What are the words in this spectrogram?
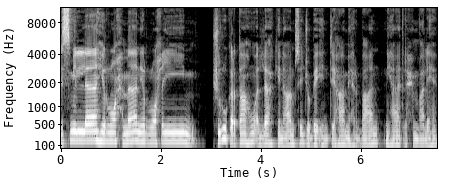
بسم اللہ الرحمن الرحیم۔ شروع کرتا ہوں اللہ کے نام سے جو بے انتہا مہربان، نہایت رحم والے ہیں۔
